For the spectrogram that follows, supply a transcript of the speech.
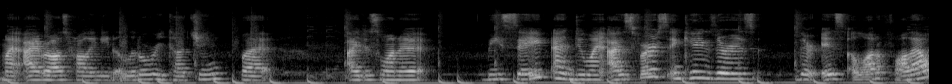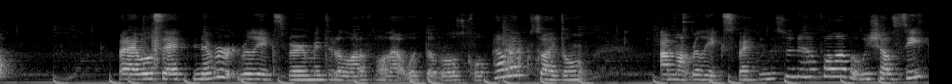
My eyebrows probably need a little retouching, but I just want to be safe and do my eyes first in case there is there is a lot of fallout. But I will say I never really experimented a lot of fallout with the rose gold palette, so I don't I'm not really expecting this one to have fallout, but we shall see.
